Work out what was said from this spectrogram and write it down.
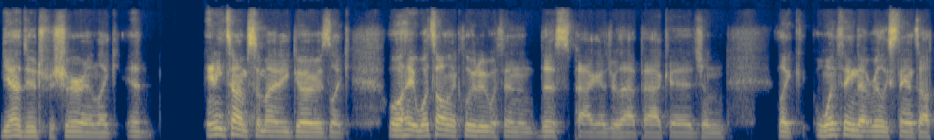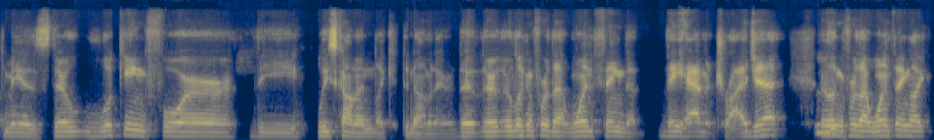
Yeah, dude, for sure. And like it anytime somebody goes like, well, hey, what's all included within this package or that package? And like one thing that really stands out to me is they're looking for the least common like denominator. They're, they're, they're looking for that one thing that they haven't tried yet. They're mm-hmm. looking for that one thing like,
